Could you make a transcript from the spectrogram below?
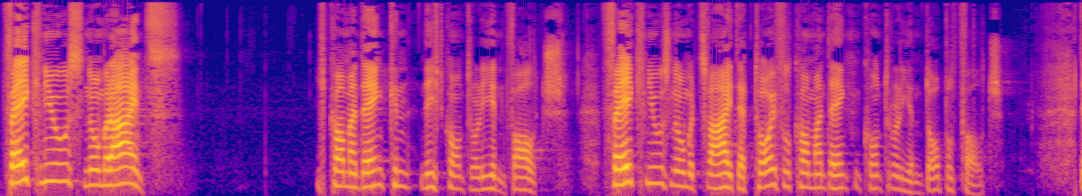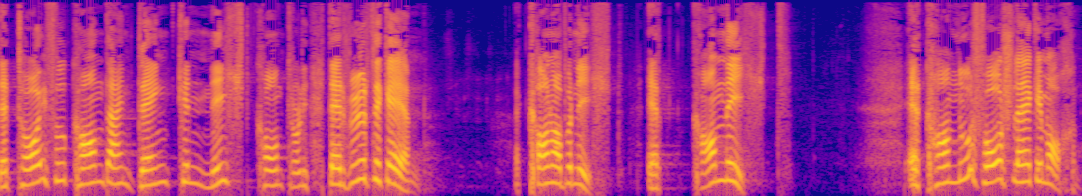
Fake News Nummer eins. Ich kann mein Denken nicht kontrollieren. Falsch. Fake News Nummer zwei. Der Teufel kann mein Denken kontrollieren. Doppelt falsch. Der Teufel kann dein Denken nicht kontrollieren. Der würde gern. Er kann aber nicht. Er kann nicht. Er kann nur Vorschläge machen.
